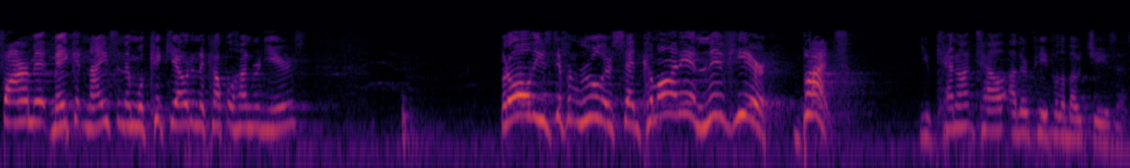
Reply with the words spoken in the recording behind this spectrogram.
farm it, make it nice, and then we'll kick you out in a couple hundred years. But all these different rulers said, Come on in, live here. But you cannot tell other people about Jesus.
